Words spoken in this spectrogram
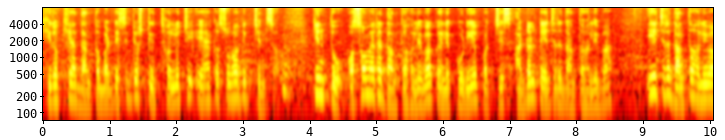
କ୍ଷୀରଖିଆ ଦାନ୍ତ ବା ଡେସିଡିଓ ଷ୍ଟିଥ ହଲୁଛି ଏହା ଏକ ସ୍ୱାଭାବିକ ଜିନିଷ କିନ୍ତୁ ଅସମୟରେ ଦାନ୍ତ ହଲିବା କହିଲେ କୋଡ଼ିଏ ପଚିଶ ଆଡଲ୍ଟ ଏଜ୍ରେ ଦାନ୍ତ ହଲିବା ଏଜ୍ରେ ଦାନ୍ତ ହଲିବା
